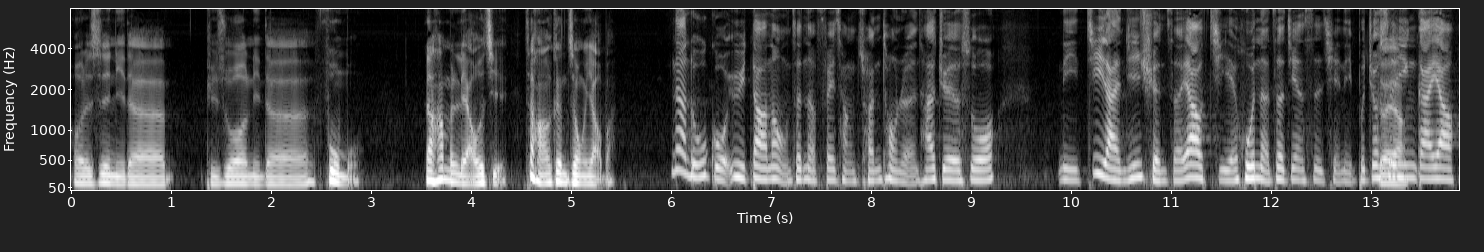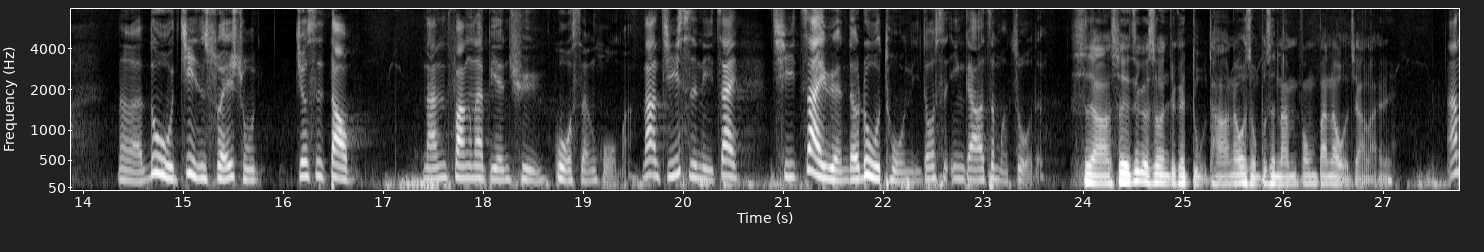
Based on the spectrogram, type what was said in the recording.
或者是你的，比如说你的父母，让他们了解，这好像更重要吧？那如果遇到那种真的非常传统的人，他觉得说，你既然已经选择要结婚了这件事情，你不就是应该要那个入境随俗，就是到男方那边去过生活嘛？那即使你在骑再远的路途，你都是应该要这么做的。是啊，所以这个时候你就可以堵他。那为什么不是男方搬到我家来？啊？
